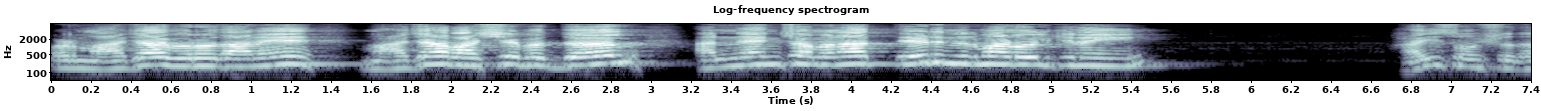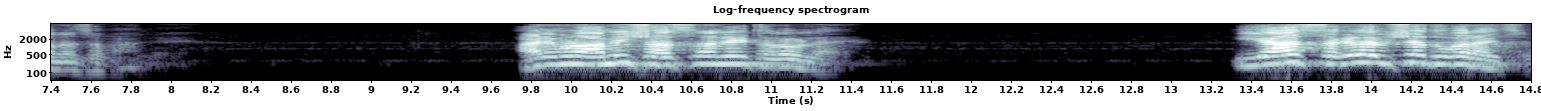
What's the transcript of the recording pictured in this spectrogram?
पण माझ्या विरोधाने माझ्या भाषेबद्दल अन्यांच्या मनात तेढ निर्माण होईल की नाही हाही संशोधनाचा भाग आणि म्हणून आम्ही शासनाने ठरवलंय. या सगळ्या विषयात उभं राहायचं.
